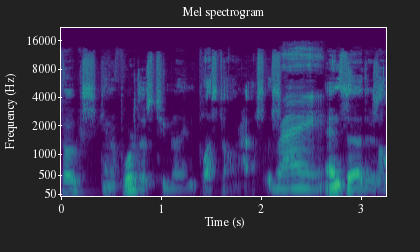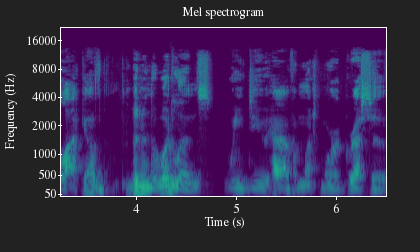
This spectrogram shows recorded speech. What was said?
folks can afford those two million plus dollar houses, right? And so there's a lack of them. But in the woodlands, we do have a much more aggressive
